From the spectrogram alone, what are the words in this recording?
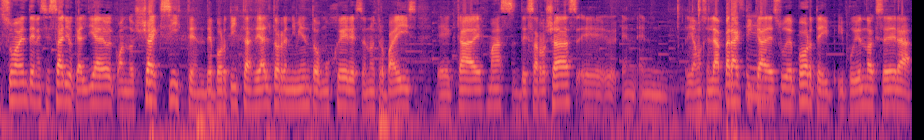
sumamente necesario que al día de hoy, cuando ya existen deportistas de alto rendimiento, mujeres en nuestro país, eh, cada vez más desarrolladas eh, en, en, digamos, en la práctica Sí. de su deporte y, y pudiendo acceder a,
